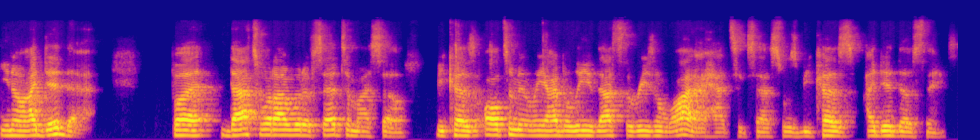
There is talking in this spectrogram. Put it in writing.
you know, I did that. But that's what I would have said to myself because ultimately I believe that's the reason why I had success was because I did those things.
